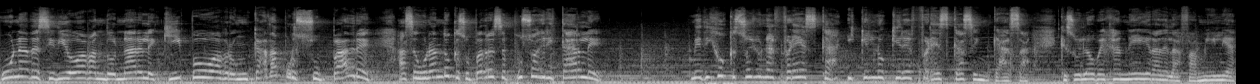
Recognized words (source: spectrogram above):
Una decidió abandonar el equipo abroncada por su padre, asegurando que su padre se puso a gritarle. Me dijo que soy una fresca y que él no quiere frescas en casa, que soy la oveja negra de la familia,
